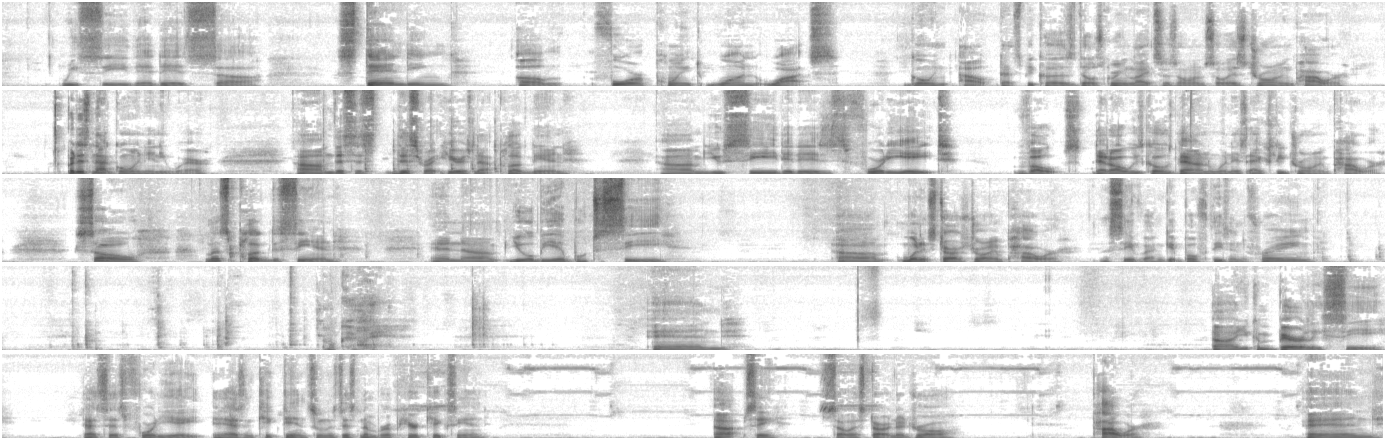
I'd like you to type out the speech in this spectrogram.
we see that it's uh, standing um, 4.1 watts going out. That's because those green lights is on, so it's drawing power. But it's not going anywhere. Um, this is this right here is not plugged in. Um, you see that it is 48 volts. That always goes down when it's actually drawing power. So let's plug this in and um, you'll be able to see um, when it starts drawing power. Let's see if I can get both of these in the frame. Okay. And uh, you can barely see that says 48. It hasn't kicked in. As soon as this number up here kicks in. Up, ah, see? So it's starting to draw power. And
